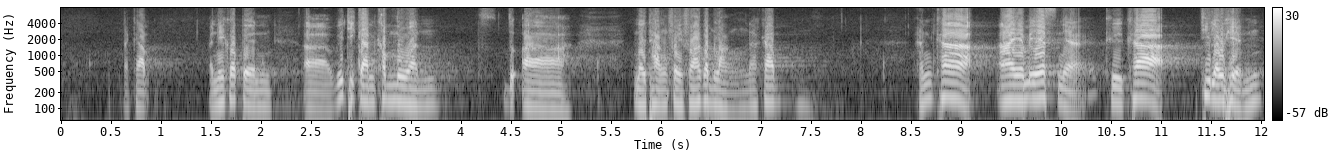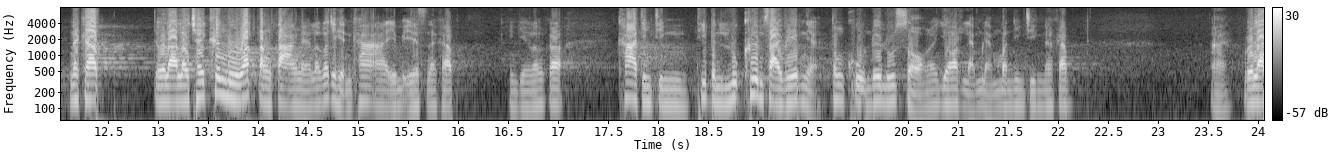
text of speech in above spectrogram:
30 นะครับ อันนี้ก็เป็นวิธีการคำนวณในทางไฟฟ้ากำลังนะครับอันค่า IMS เนี่ยคือค่าที่เราเห็นนะครับเวลาเราใช้เครื่องมือวัดต่างๆเนี่ยเราก็จะเห็นค่า IMS นะครับจริงๆแล้วก็ค่าจริง ๆ ที่เป็นลูกคลื่นไซเวฟเนี่ยต้องคูณด้วยรูทสองนะยอดแหลมๆมันจริง ๆ นะครับ เวลา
